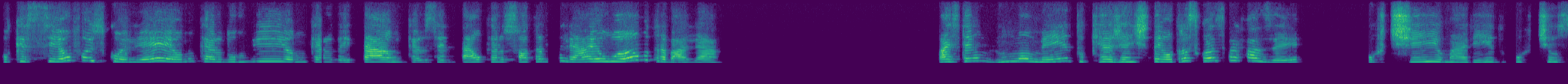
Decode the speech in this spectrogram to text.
Porque se eu for escolher, eu não quero dormir, eu não quero deitar, eu não quero sentar, eu quero só trabalhar. Eu amo trabalhar. Mas tem um momento que a gente tem outras coisas para fazer. Curtir o marido, curtir os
